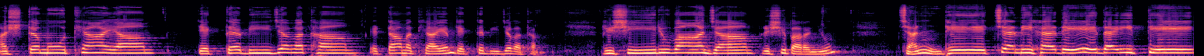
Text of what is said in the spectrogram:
അഷ്ടമോധ്യായാം രക്തബീജവധാം. എട്ടാം അധ്യായം രക്തബീജവധം. ഋഷീരുവാചാം ഋഷി പറഞ്ഞു ചണ്ഡേ ച നിഹതേ ദൈത്യേ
